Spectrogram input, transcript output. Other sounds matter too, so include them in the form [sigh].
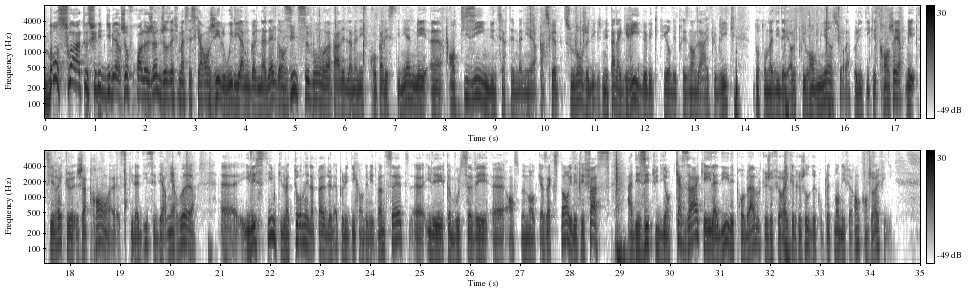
Bonsoir à tous, Philippe Guibert, Geoffroy Lejeune, Joseph Massescaron, Gilles, William Goldnadel. Dans une seconde, on va parler de la manif pro-palestinienne, mais euh, en teasing d'une certaine manière, parce que souvent je dis que je n'ai pas la grille de lecture du président de la République, dont on a dit d'ailleurs le plus grand bien sur la politique étrangère, mais c'est vrai que j'apprends euh, ce qu'il a dit ces dernières heures. Euh, il estime qu'il va tourner la page de la politique en 2027. Euh, il est, comme vous le savez, euh, en ce moment au Kazakhstan. Il était face à des étudiants kazakhs et il a dit il est probable que je ferai quelque chose de complètement différent quand j'aurai fini.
